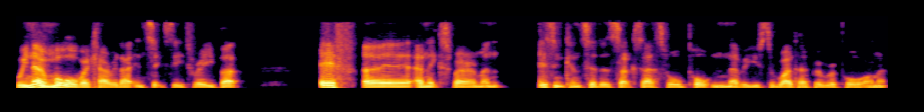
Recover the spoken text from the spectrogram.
We know more were carried out in '63, but if uh, an experiment isn't considered successful, Porton never used to write up a report on it.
